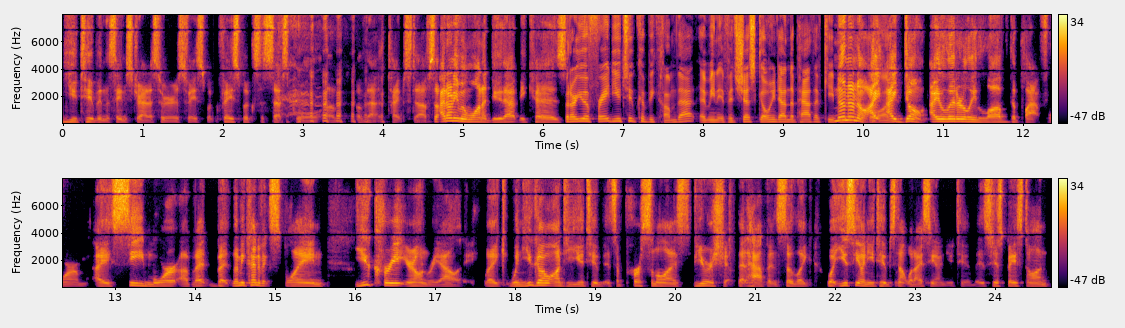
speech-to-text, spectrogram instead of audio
YouTube in the same stratosphere as Facebook. Facebook's a cesspool of, of that type stuff. So I don't even want to do that because. But are you afraid YouTube could become that? I mean, if it's just going down the path of keeping. No, no, no. I, I don't. I literally love the platform. I see more of it. But let me kind of explain you create your own reality. Like when you go onto YouTube, it's a personalized viewership that happens. So, like what you see on YouTube is not what I see on YouTube. It's just based on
